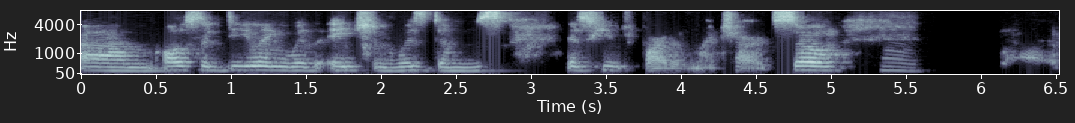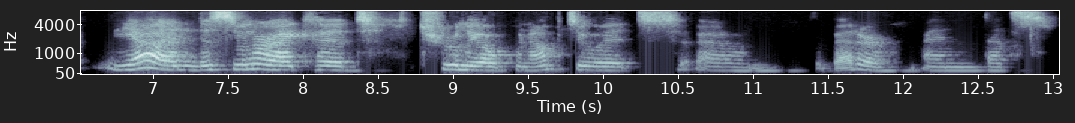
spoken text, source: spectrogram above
Um, also, dealing with ancient wisdoms is a huge part of my chart. So, mm. yeah, and the sooner I could truly open up to it, um, the better. And that's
